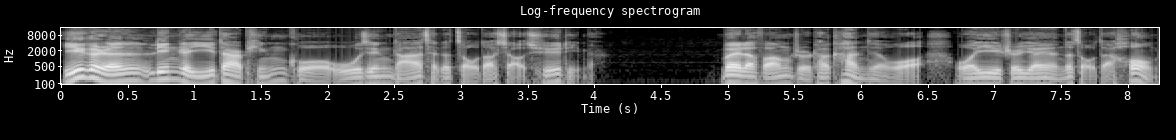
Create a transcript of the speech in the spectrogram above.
一个人拎着一袋苹果，无精打采的走到小区里面。为了防止他看见我，我一直远远的走在后面。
